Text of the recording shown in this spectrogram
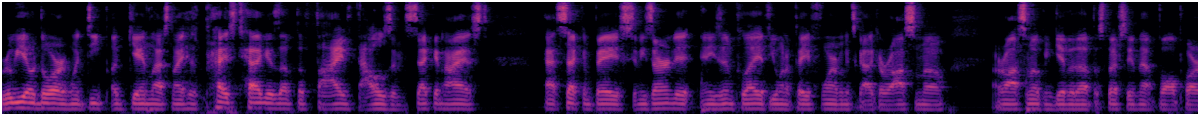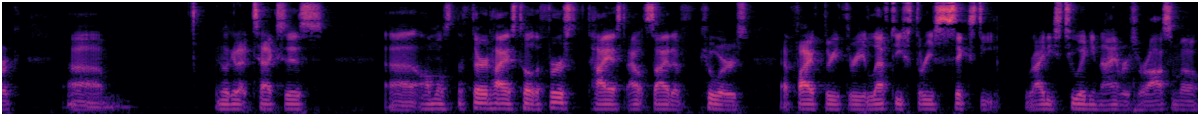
Rougned Odor went deep again last night. His price tag is up to 5,000, second highest at second base, and he's earned it, and he's in play if you want to pay for him against a guy like Erasmo. Erasmo can give it up, especially in that ballpark. Um, look at Texas, uh, almost the third highest total, the first highest outside of Coors at 533. Lefties 360, righties 289 versus Erasmo.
